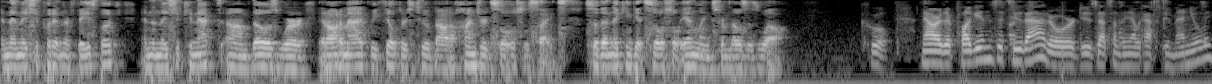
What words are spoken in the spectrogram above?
and then they should put it in their Facebook, and then they should connect um, those where it automatically filters to about 100 social sites so then they can get social in links from those as well. Cool. Now, are there plugins that do that, or is that something I would have to do manually?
